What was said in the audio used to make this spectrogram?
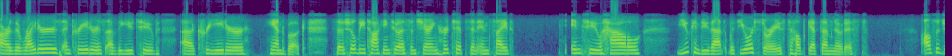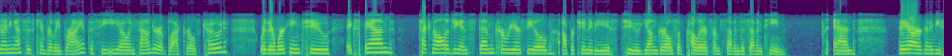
are the writers and creators of the YouTube uh, Creator Handbook. So she'll be talking to us and sharing her tips and insight into how you can do that with your stories to help get them noticed. Also joining us is Kimberly Bryant, the CEO and founder of Black Girls Code, where they're working to expand technology and STEM career field opportunities to young girls of color from 7 to 17. And they are going to be,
